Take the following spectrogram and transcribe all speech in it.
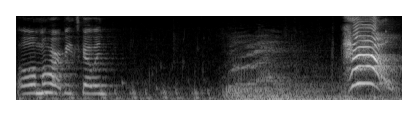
Oh, my heartbeat's going. How?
